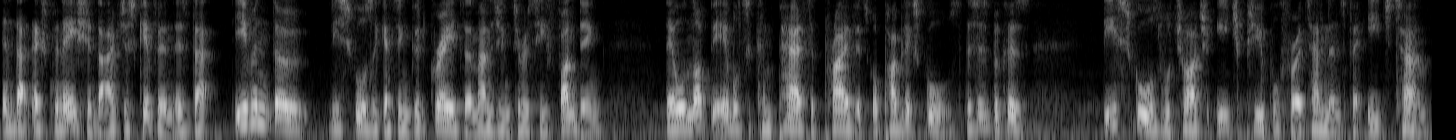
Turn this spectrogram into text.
in that explanation that I've just given is that even though these schools are getting good grades and managing to receive funding, they will not be able to compare to private or public schools. This is because these schools will charge each pupil for attendance for each term,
